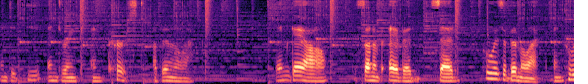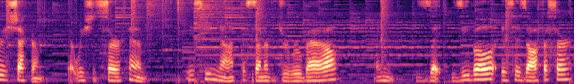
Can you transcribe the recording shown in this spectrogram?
and did eat and drink, and cursed Abimelech. Then Gaal, son of Ebed, said, Who is Abimelech, and who is Shechem, that we should serve him? Is he not the son of Jerubbaal, and Zebul is his officer?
